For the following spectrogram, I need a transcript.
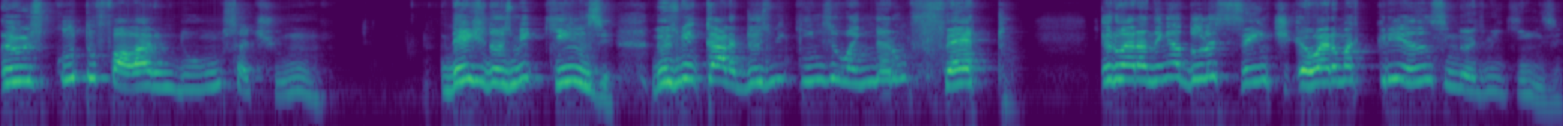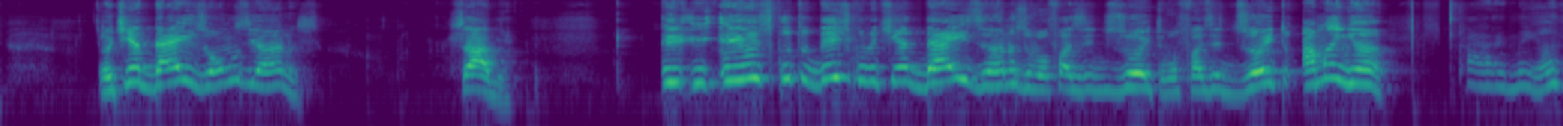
eu escuto falarem do 171 desde 2015. 2000, cara, 2015 eu ainda era um feto. Eu não era nem adolescente, eu era uma criança em 2015. Eu tinha 10, 11 anos. Sabe? E, e, eu escuto desde quando eu tinha 10 anos. Eu vou fazer 18. Eu vou fazer 18 amanhã. Cara, amanhã.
